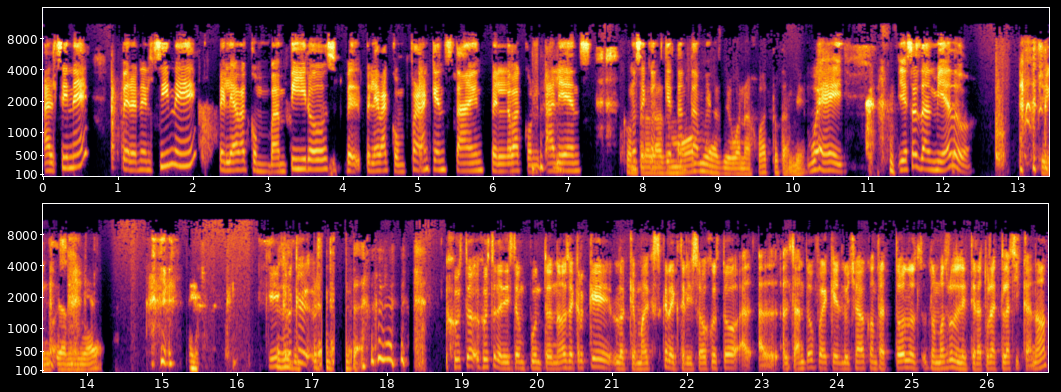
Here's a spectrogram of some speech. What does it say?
al cine, pero en el cine peleaba con vampiros, peleaba con Frankenstein, peleaba con aliens, no sé con qué tanta de Guanajuato también. Güey, y esas dan miedo. Sí, dan miedo. creo que justo, justo le diste un punto, ¿no? O sea, creo que lo que más caracterizó justo al, al, santo fue que luchaba contra todos los, los, monstruos de literatura clásica, ¿no?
